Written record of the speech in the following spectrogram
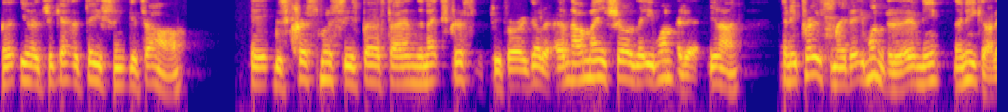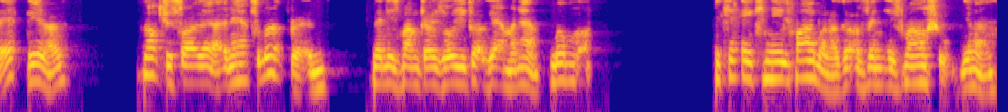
but you know, to get a decent guitar, it was Christmas, his birthday, and the next Christmas before he got it. And I made sure that he wanted it, you know. And he proved to me that he wanted it, and he and he got it, you know, not just like that. And he had to work for it. And then his mum goes, "Oh, you got to get him an amp." Well, he can he can use my one. I got a vintage Marshall, you know.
